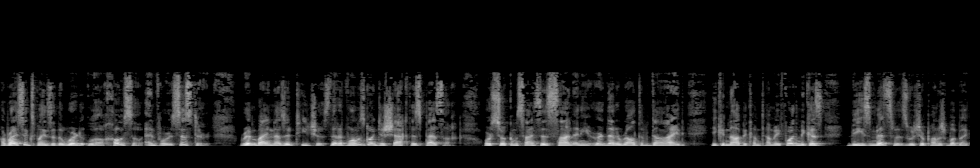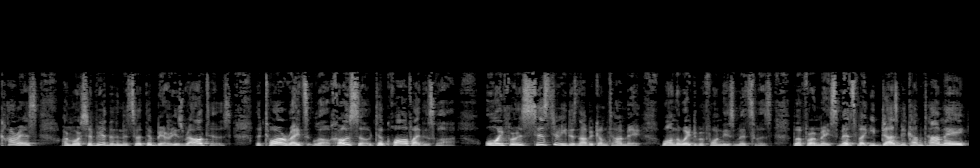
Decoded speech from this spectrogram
Abraisa explains that the word uachoso and for his sister, written by Nazir teaches that if one was going to shech this Pesach or circumcise his son and he heard that a relative died, he could not become tamei for them because these mitzvahs, which are punishable by kares, are more severe than the mitzvah to bury his relatives. The Torah writes uachoso to qualify this law. Only for his sister he does not become Tameh while on the way to perform these mitzvahs. But for a Meis mitzvah, he does become Tameh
